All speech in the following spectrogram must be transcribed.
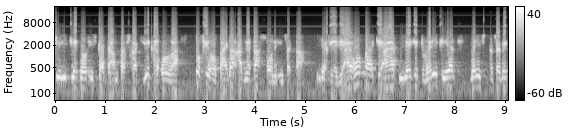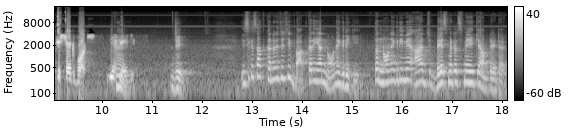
कि ये जो इसका दाम का फ़र्क ये होगा तो फिर हो पाएगा अन्यथा हो नहीं सकता। देखिए जी आई होप कि I have made it very clear very specific state boards देखिए जी जी। इसी के साथ कन्नड़ जी बात करें यार नॉन एग्री की तो नॉन एग्री में आज बेस मेटल्स में क्या अपडेट है?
